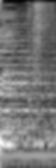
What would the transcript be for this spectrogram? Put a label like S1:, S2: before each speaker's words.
S1: big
